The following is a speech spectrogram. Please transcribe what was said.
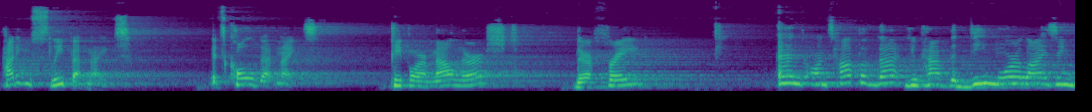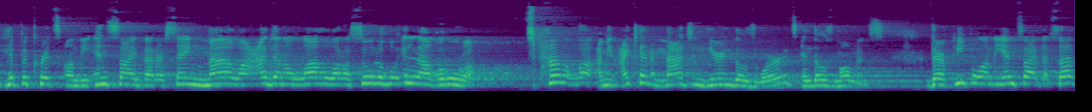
How do you sleep at night? It's cold at night. People are malnourished, they're afraid. And on top of that, you have the demoralizing hypocrites on the inside that are saying, Ma wa'adana Allah wa rasuluhu illa ghurura. SubhanAllah. I mean, I can't imagine hearing those words in those moments. There are people on the inside that said,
